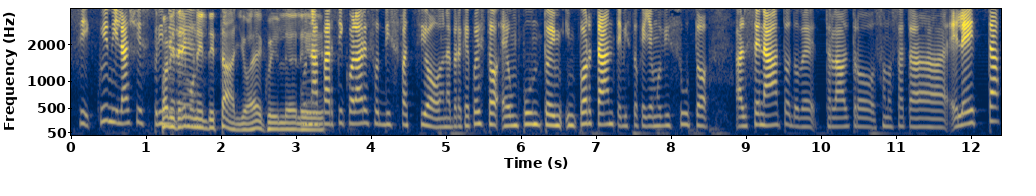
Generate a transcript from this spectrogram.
Sì, qui mi lasci esprimere Poi vedremo nel dettaglio eh, quelle, le... una particolare soddisfazione, perché questo è un punto importante, visto che abbiamo vissuto al Senato, dove tra l'altro sono stata eletta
